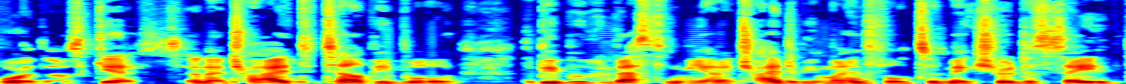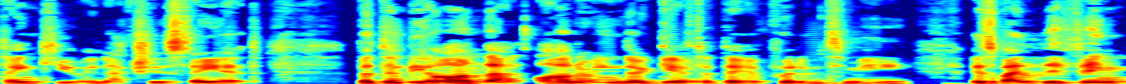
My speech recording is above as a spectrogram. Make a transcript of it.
for those gifts. And I try to tell people, the people who invest in me, and I try to be mindful to make sure to say thank you and actually say it. But then beyond that, honoring their gift that they have put into me is by living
